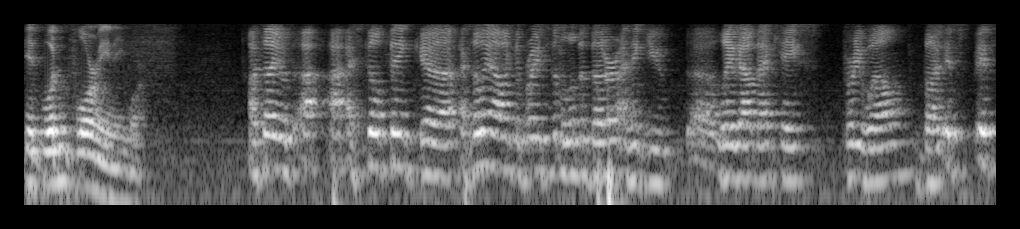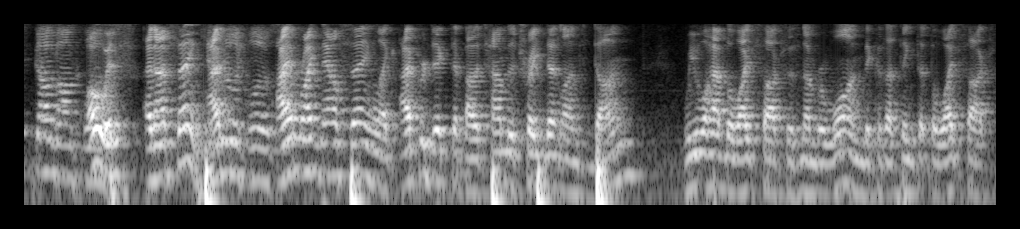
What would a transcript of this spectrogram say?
it wouldn't floor me anymore. I'll tell you, I, I- still think uh, I still think I like the Braves a little bit better. I think you uh, laid out that case pretty well, but it's it's doggone close. Oh, it's and I was saying It's I'm really close. I am right now saying like I predict that by the time the trade deadline's done, we will have the White Sox as number one because I think that the White Sox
